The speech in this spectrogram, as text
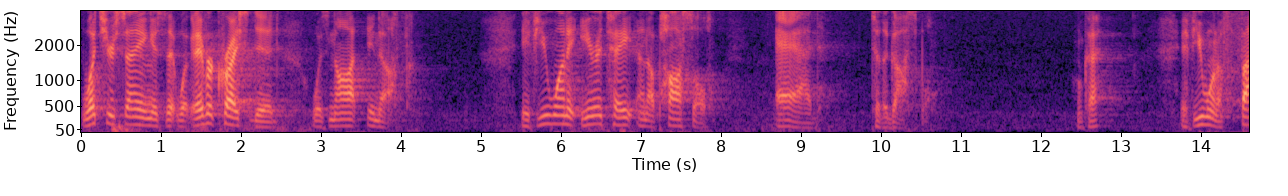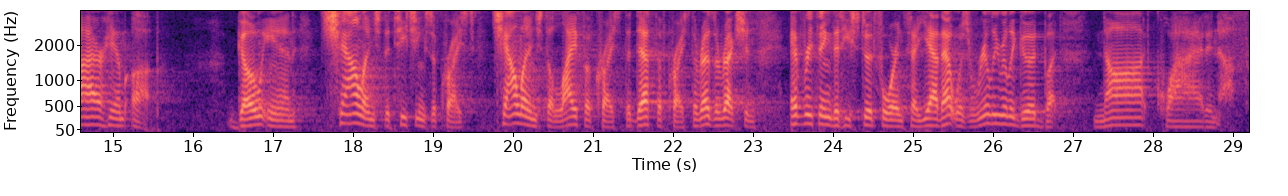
what you're saying is that whatever Christ did was not enough. If you want to irritate an apostle, add to the gospel. Okay? If you want to fire him up, go in, challenge the teachings of Christ, challenge the life of Christ, the death of Christ, the resurrection, everything that he stood for and say, yeah, that was really, really good, but not quite enough.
